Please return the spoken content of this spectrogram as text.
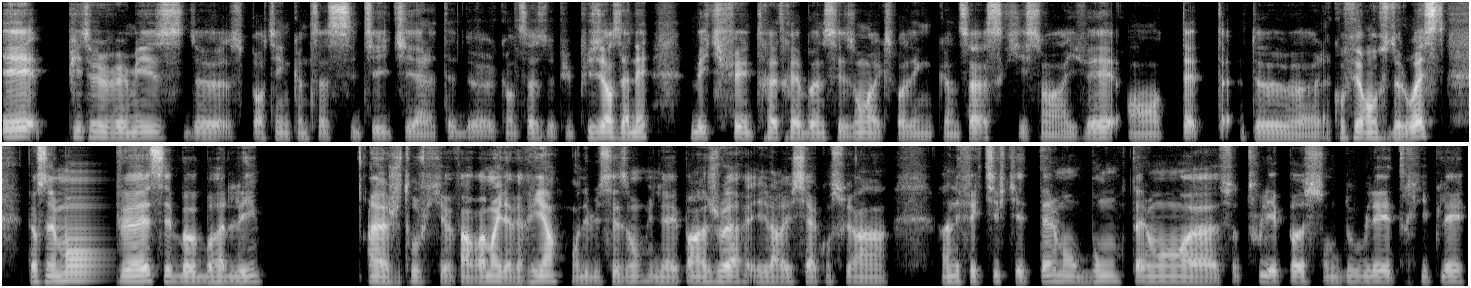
Et Peter Vermees de Sporting Kansas City, qui est à la tête de Kansas depuis plusieurs années, mais qui fait une très très bonne saison avec Sporting Kansas, qui sont arrivés en tête de la conférence de l'Ouest. Personnellement, c'est Bob Bradley je trouve qu'il enfin, vraiment, il avait rien en début de saison. Il n'avait pas un joueur et il a réussi à construire un, un effectif qui est tellement bon, tellement sur tous les postes sont doublés, triplés.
